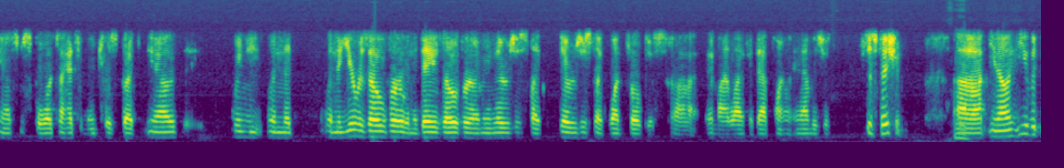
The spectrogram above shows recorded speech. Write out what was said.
you know some sports. I had some interest, but you know when you when the when the year was over, when the day is over, I mean, there was just like there was just like one focus uh, in my life at that point, and that was just just fishing. Uh, you know, you would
